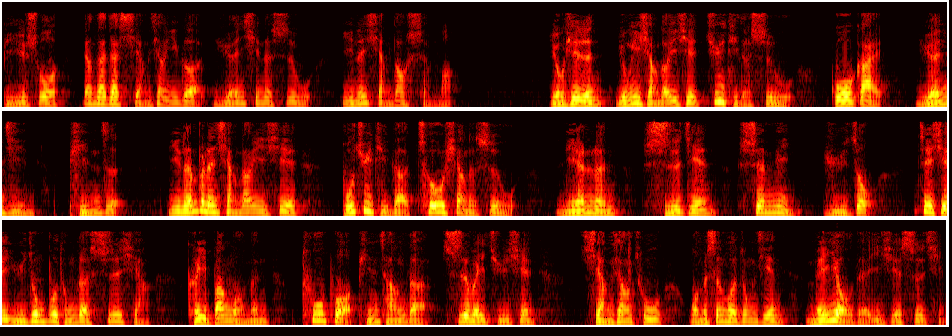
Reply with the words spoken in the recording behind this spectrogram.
比如说，让大家想象一个圆形的事物，你能想到什么？有些人容易想到一些具体的事物，锅盖、远景、瓶子。你能不能想到一些不具体的抽象的事物？年轮、时间、生命、宇宙，这些与众不同的思想，可以帮我们突破平常的思维局限，想象出我们生活中间没有的一些事情。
